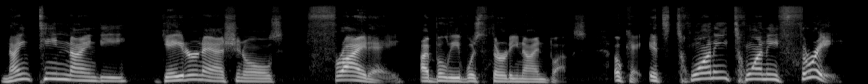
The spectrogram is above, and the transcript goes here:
1990 Gator Nationals Friday, I believe, was 39 bucks. Okay, it's 2023.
